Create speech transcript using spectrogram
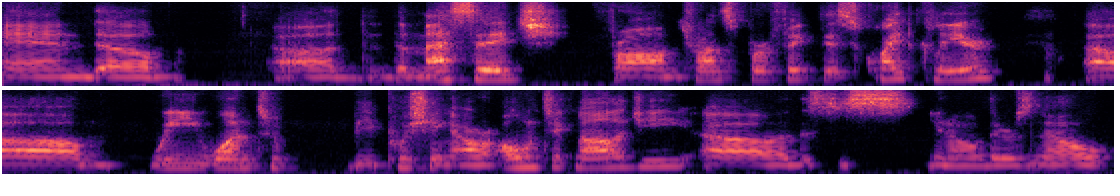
and um, uh, the message from TransPerfect is quite clear. Um, we want to be pushing our own technology. Uh, this is, you know, there's no,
